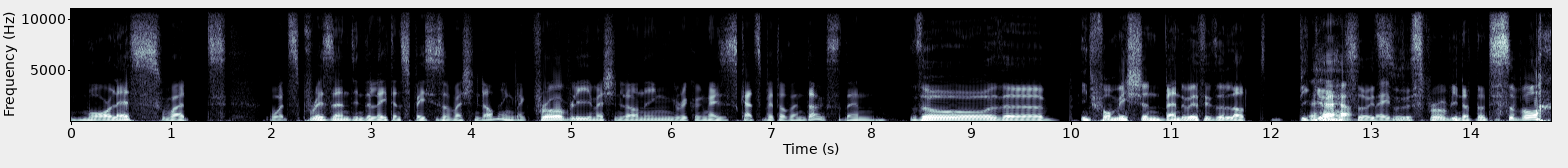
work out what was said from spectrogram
more or less what what's present in the latent spaces of machine learning like probably machine learning recognizes cats better than dogs then though the information bandwidth is a lot bigger Yeah, so it's, it's probably not noticeable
